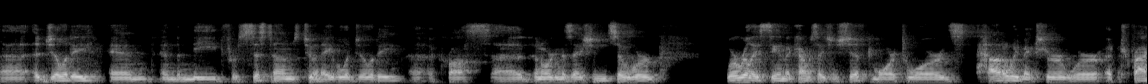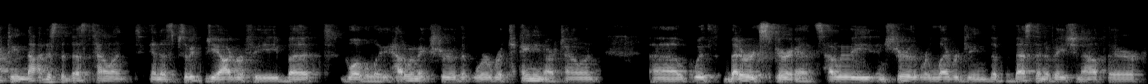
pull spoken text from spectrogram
uh, agility and and the need for systems to enable agility uh, across uh, an organization. So we're we're really seeing the conversation shift more towards how do we make sure we're attracting not just the best talent in a specific geography, but globally. How do we make sure that we're retaining our talent uh, with better experience? How do we ensure that we're leveraging the best innovation out there?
